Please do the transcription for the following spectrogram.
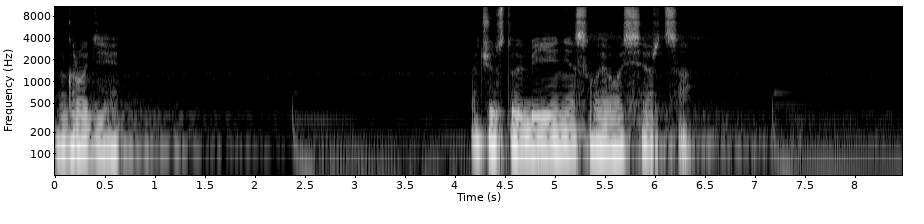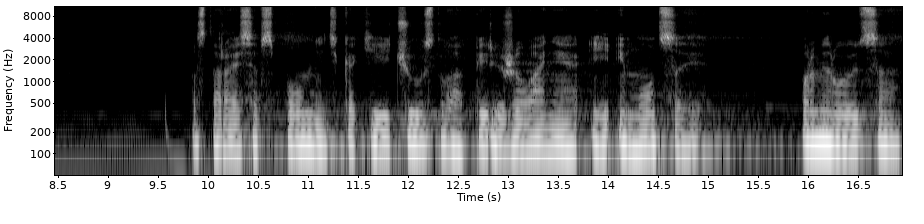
груди. Почувствуй биение своего сердца. Постарайся вспомнить, какие чувства, переживания и эмоции формируются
